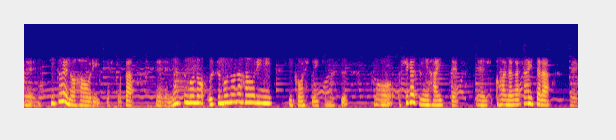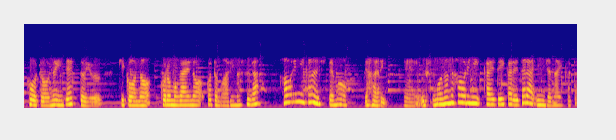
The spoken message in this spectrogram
えー、一重の羽織ですとか、えー、夏物薄物の羽織に移行していきます。もう4月に入って、えお花が咲いたらえコートを脱いでという気候の衣替えのこともありますが羽織に関してもやはり、えー、薄物の羽織に変えていかれたらいいんじゃないかと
